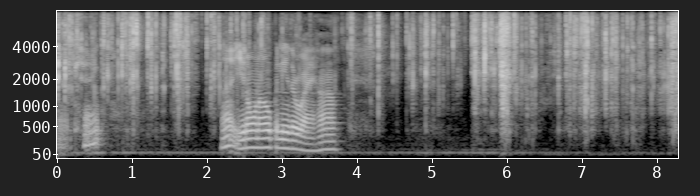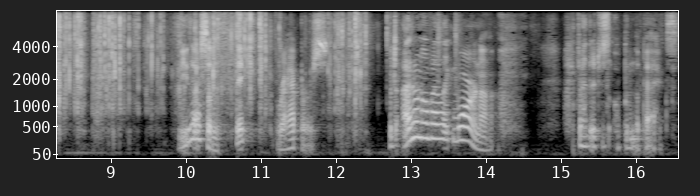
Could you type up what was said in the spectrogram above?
Okay. You don't want to open either way, huh? These are some thick wrappers. Which I don't know if I like more or not. I'd rather just open the packs,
